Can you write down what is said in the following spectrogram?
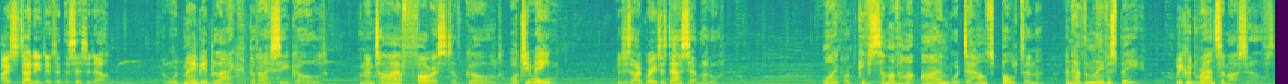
I studied it at the Citadel. The wood may be black, but I see gold. An entire forest of gold. What do you mean? It is our greatest asset, my lord. Why not give some of our ironwood to House Bolton and have them leave us be? We could ransom ourselves.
